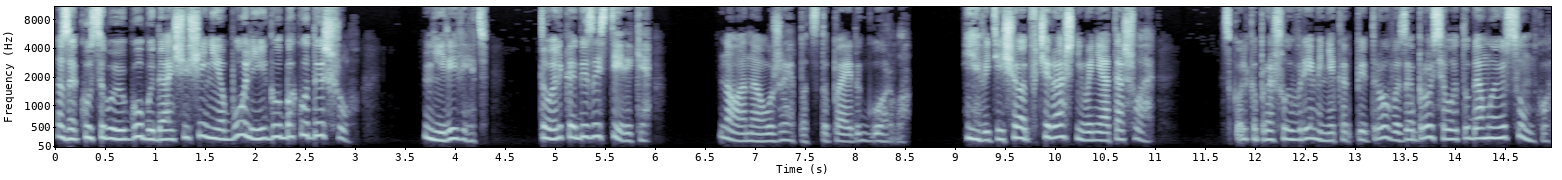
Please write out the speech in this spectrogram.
Закусываю губы до ощущения боли и глубоко дышу. Не реветь, только без истерики — но она уже подступает к горлу. Я ведь еще от вчерашнего не отошла. Сколько прошло времени, как Петрова забросила туда мою сумку?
